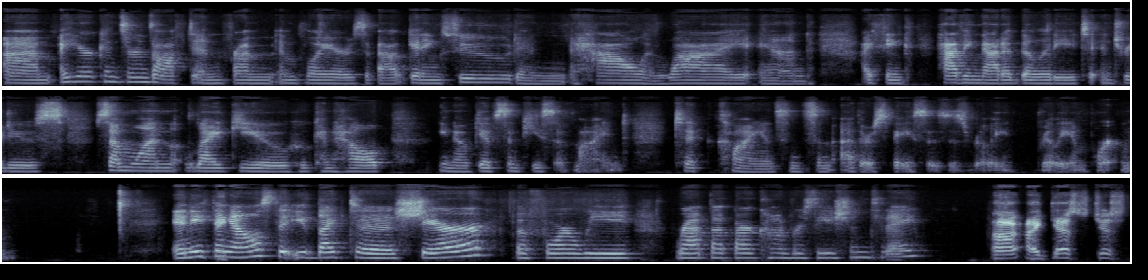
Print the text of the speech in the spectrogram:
um, I hear concerns often from employers about getting sued and how and why. And I think having that ability to introduce someone like you who can help, you know, give some peace of mind to clients in some other spaces is really, really important. Anything else that you'd like to share before we wrap up our conversation today? Uh, I guess just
